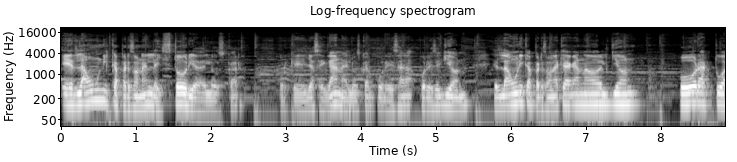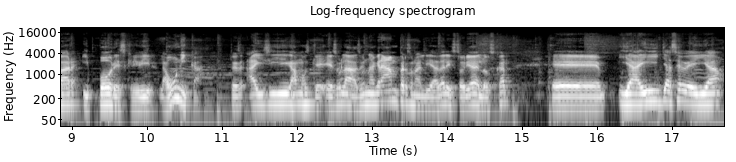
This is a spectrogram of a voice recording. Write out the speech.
Es la única persona en la historia del Oscar, porque ella se gana el Oscar por, esa, por ese guion, es la única persona que ha ganado el guion por actuar y por escribir, la única. Entonces ahí sí digamos que eso la hace una gran personalidad de la historia del Oscar. Eh, y ahí ya se veía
